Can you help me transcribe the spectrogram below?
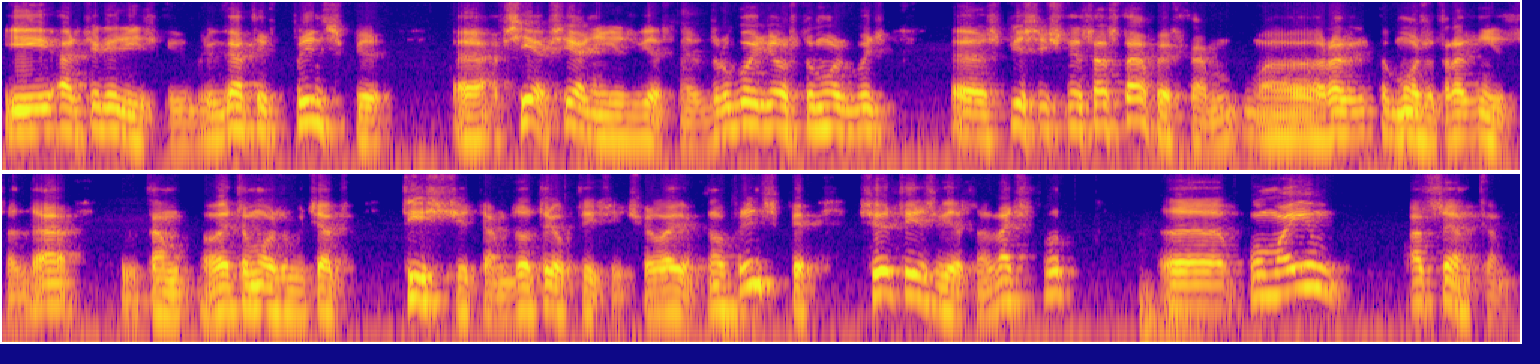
и артиллерийских бригад, их в принципе э, все, все они известны. Другое дело, что может быть э, списочный состав их там раз, может разниться, да, там, это может быть от тысячи там, до трех тысяч человек. Но, в принципе, все это известно. Значит, вот э, по моим оценкам,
